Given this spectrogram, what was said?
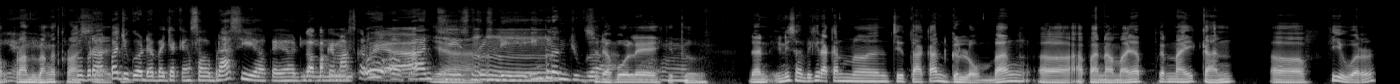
Eh, iya, rame iya. banget Kroasia. Beberapa itu. juga udah banyak yang selebrasi ya kayak di Nggak pakai masker oh, ya. oh, Prancis Ya. terus di Mm-mm. England juga sudah boleh Mm-mm. gitu. Dan ini saya pikir akan menciptakan gelombang eh, apa namanya kenaikan eh, viewer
